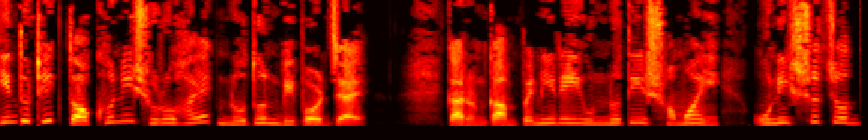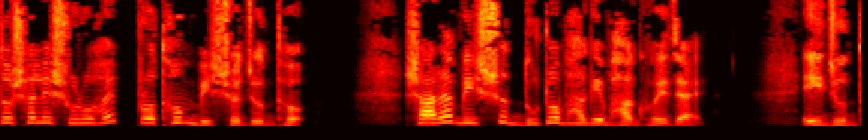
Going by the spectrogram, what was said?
কিন্তু ঠিক তখনই শুরু হয় এক নতুন বিপর্যয়, কারণ কোম্পানির এই উন্নতির সময়ই উনিশশো চোদ্দ সালে শুরু হয় প্রথম বিশ্বযুদ্ধ। সারা বিশ্ব দুটো ভাগে ভাগ হয়ে যায়। এই যুদ্ধ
